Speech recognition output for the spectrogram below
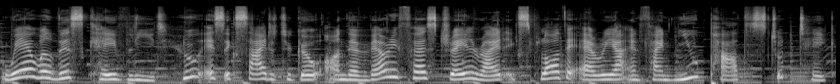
Where will this cave lead? Who is excited to go on their very first trail ride, explore the area and find new paths to take?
